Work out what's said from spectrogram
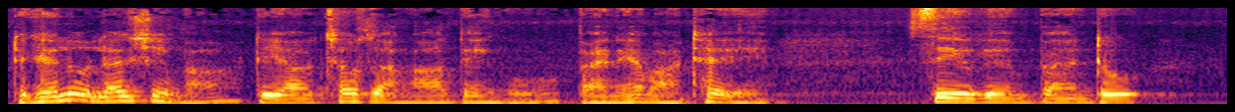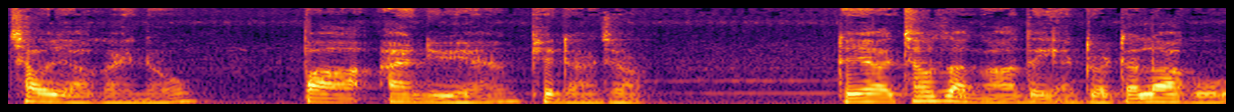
တကယ်လို့လက်ရှိမှာ165သိန်းကိုဘဏ်ထဲမှာထည့်ရင် saving ဘဏ်တို့600ခိုင်နှုန်းပါ annual ဖြစ်တာကြောင့်165သိန်းအတွက်တစ်လကို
